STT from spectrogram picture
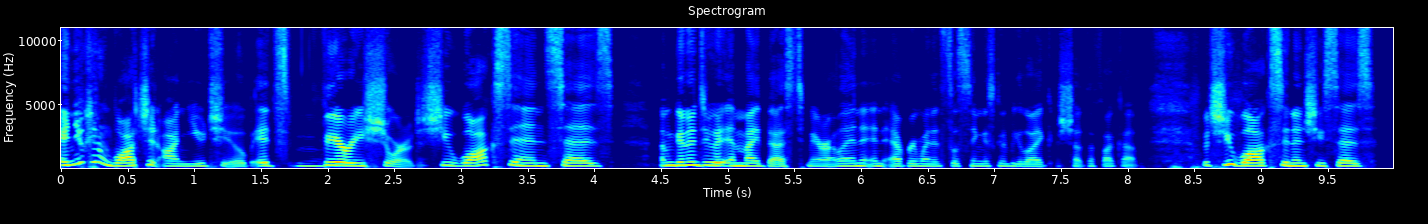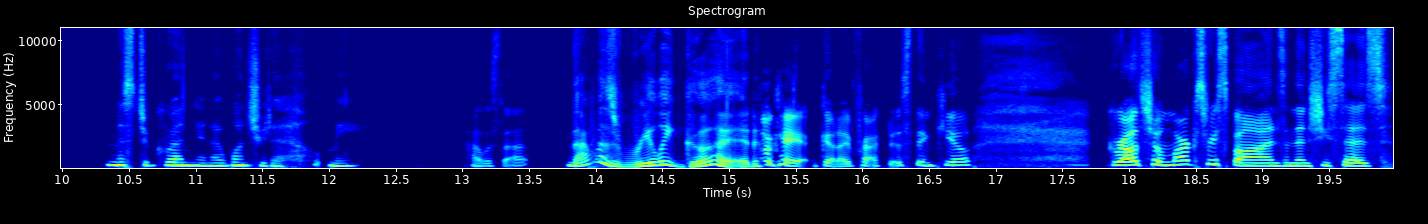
and you can watch it on YouTube. It's very short. She walks in, says, I'm going to do it in my best, Marilyn. And everyone that's listening is going to be like, shut the fuck up. But she walks in and she says, Mr. Grunion, I want you to help me. How was that? That was really good. Okay, good. I practiced. Thank you. Groucho Marx responds, and then she says,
